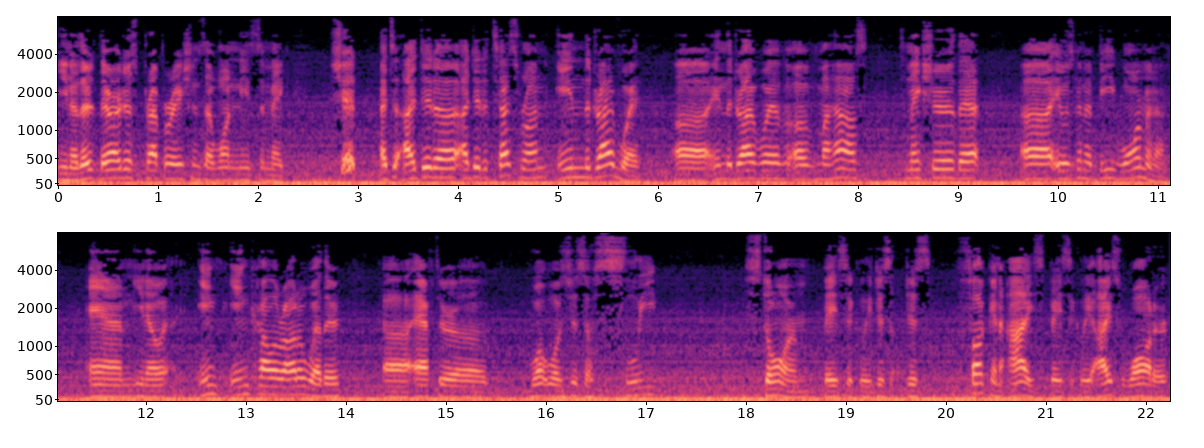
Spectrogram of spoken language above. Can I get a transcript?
you know, there there are just preparations that one needs to make. Shit, I, t- I did a I did a test run in the driveway, uh, in the driveway of, of my house to make sure that uh, it was going to be warm enough. And you know, in in Colorado weather, uh, after a, what was just a sleet storm, basically, just just fucking ice, basically ice water.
